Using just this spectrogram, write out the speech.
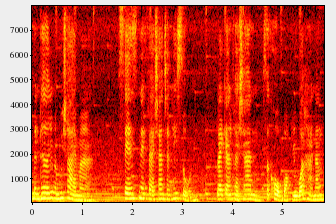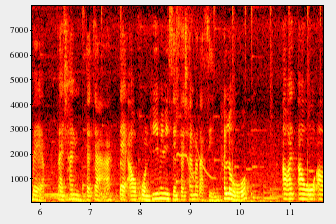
เมนเทอร์ที่เป็นผู้ชายมาเซนส์ในแฟชั่นฉันให้ศูนย์รายการแฟชั่นสโคบบอกอยู่ว่าหานางแบบแฟชั่นจ๋าๆแต่เอาคนที่ไม่มีเซนส์แฟชั่นมาตัดสินฮัลโหลเอาเอาเอา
